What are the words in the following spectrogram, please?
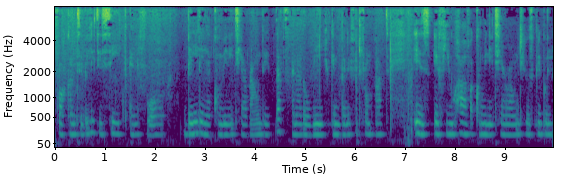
for accountability's sake and for building a community around it. That's another way you can benefit from art is if you have a community around you of people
